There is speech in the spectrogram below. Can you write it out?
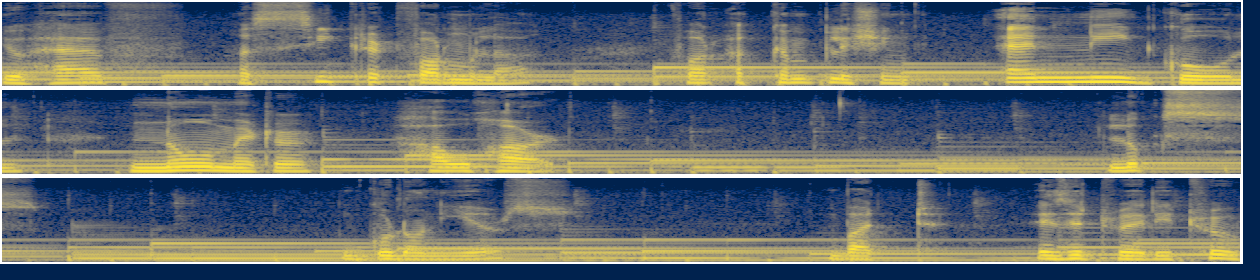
you have a secret formula for accomplishing any goal, no matter how hard. Looks good on ears, but is it really true?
